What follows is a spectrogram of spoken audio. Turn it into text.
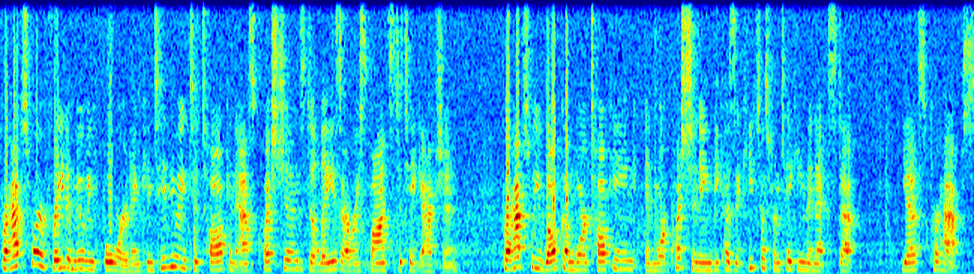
Perhaps we're afraid of moving forward, and continuing to talk and ask questions delays our response to take action. Perhaps we welcome more talking and more questioning because it keeps us from taking the next step. Yes, perhaps.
